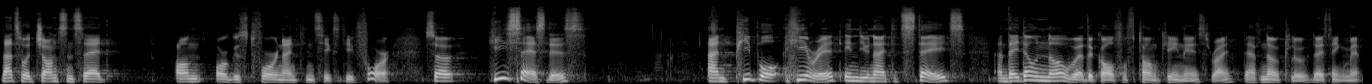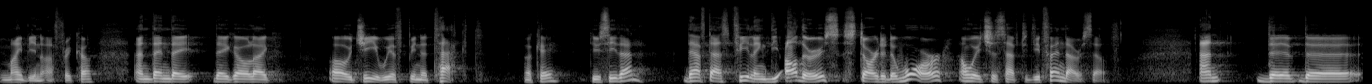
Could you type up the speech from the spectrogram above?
That's what Johnson said on August 4, 1964. So he says this, and people hear it in the United States and they don't know where the Gulf of Tonkin is, right? They have no clue. They think it might be in Africa. And then they, they go like, oh, gee, we have been attacked. Okay? Do you see that? They have that feeling the others started a war and we just have to defend ourselves. And the, the,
